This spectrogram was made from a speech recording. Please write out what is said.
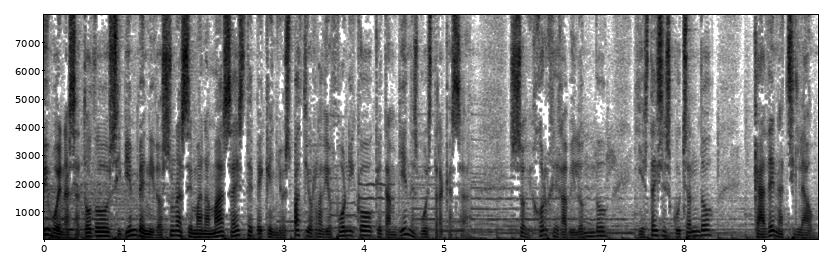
Muy buenas a todos y bienvenidos una semana más a este pequeño espacio radiofónico que también es vuestra casa. Soy Jorge Gabilondo y estáis escuchando Cadena Chill Out.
